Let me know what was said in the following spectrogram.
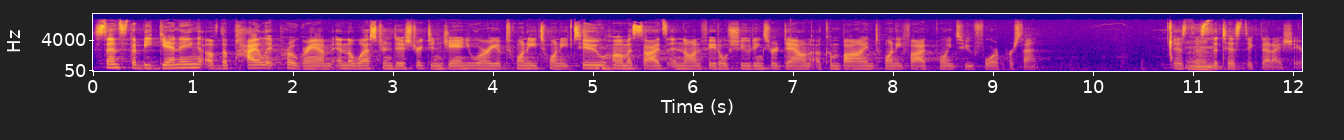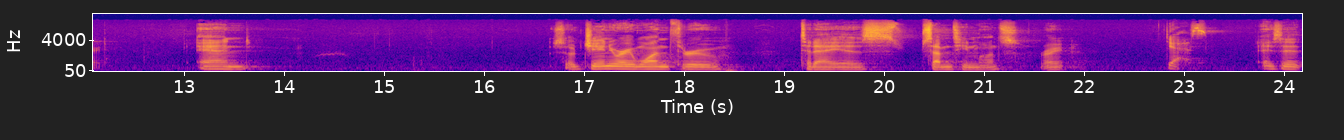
Since the beginning of the pilot program in the Western District in January of 2022, homicides and non-fatal shootings are down a combined 25.24%, is the And- statistic that I shared. And so January 1 through today is 17 months, right? Yes. Is it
